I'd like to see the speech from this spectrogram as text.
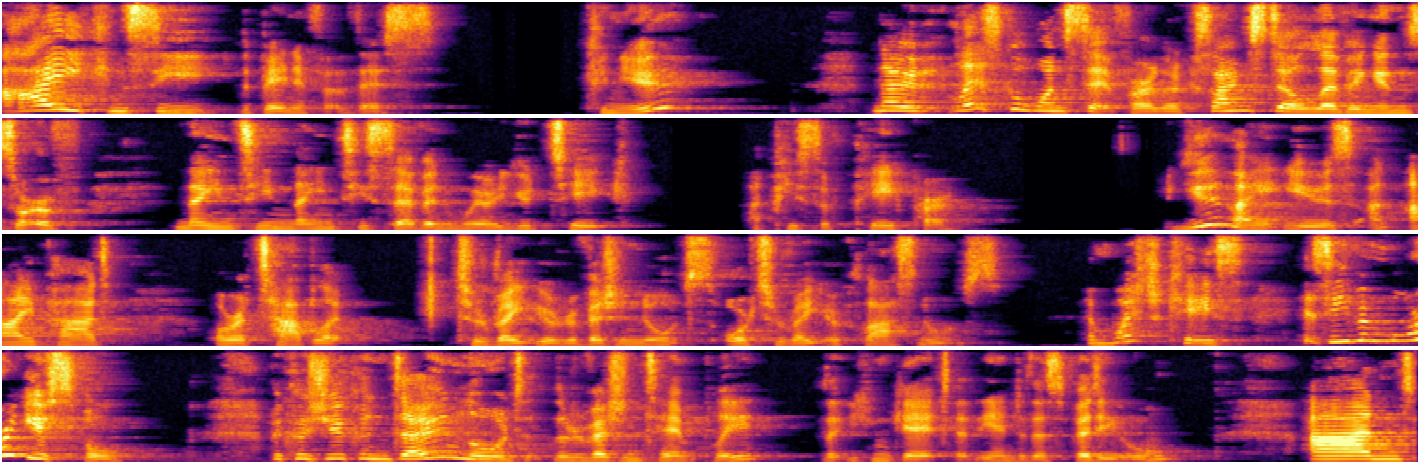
I can see the benefit of this. Can you? Now, let's go one step further, because I'm still living in sort of 1997 where you'd take a piece of paper. You might use an iPad or a tablet to write your revision notes or to write your class notes. In which case, it's even more useful because you can download the revision template that you can get at the end of this video and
